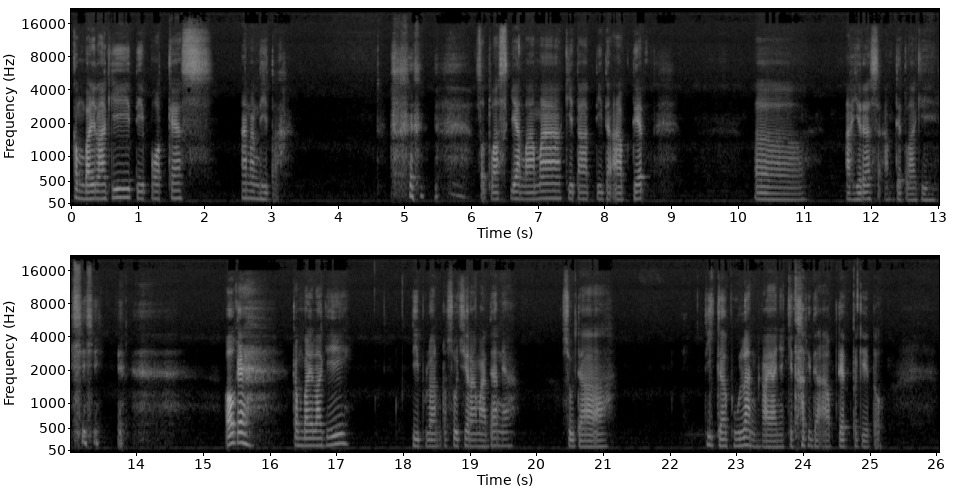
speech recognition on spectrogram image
kembali lagi di podcast Anandita. Setelah sekian lama kita tidak update, uh, akhirnya saya update lagi. Oke, kembali lagi di bulan suci Ramadan ya. Sudah tiga bulan kayaknya kita tidak update begitu.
